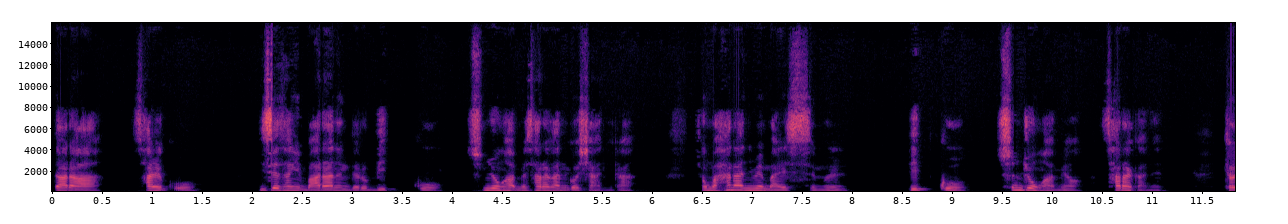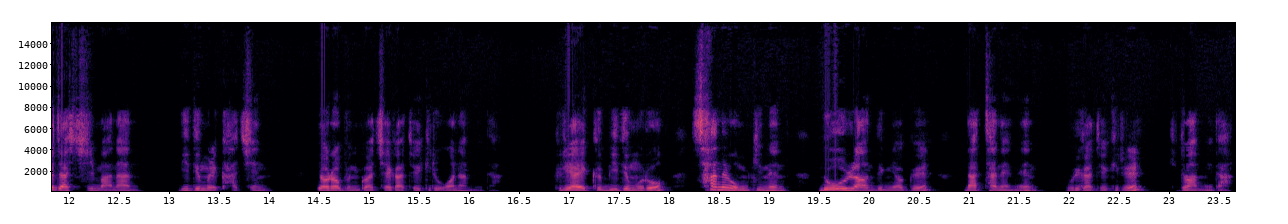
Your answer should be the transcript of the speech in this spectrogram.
따라 살고 이 세상이 말하는 대로 믿고 순종하며 살아가는 것이 아니라 정말 하나님의 말씀을 믿고 순종하며 살아가는 겨자씨만한 믿음을 가진 여러분과 제가 되기를 원합니다. 그리하여 그 믿음으로 산을 옮기는 놀라운 능력을 나타내는 우리가 되기를 기도합니다.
